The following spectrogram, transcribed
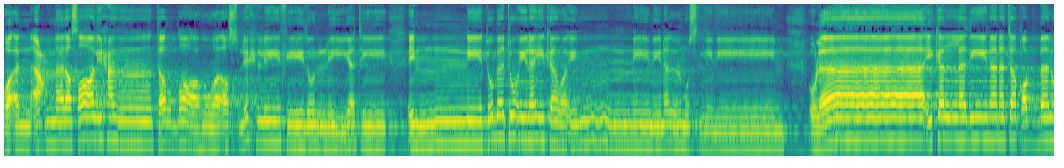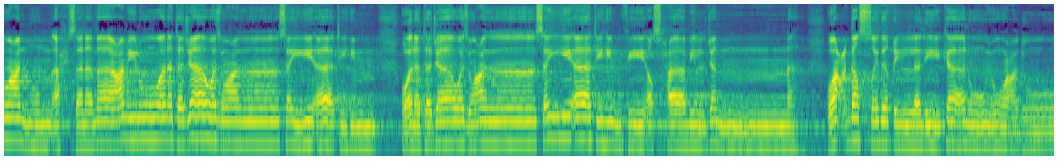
وأن أعمل صالحا ترضاه وأصلح لي في ذريتي. إني تبت إليك وإني من المسلمين. أولئك الذين نتقبل عنهم أحسن ما عملوا ونتجاوز عن سيئاتهم. ونتجاوز عن سيئاتهم في أصحاب الجنة وعد الصدق الذي كانوا يوعدون.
